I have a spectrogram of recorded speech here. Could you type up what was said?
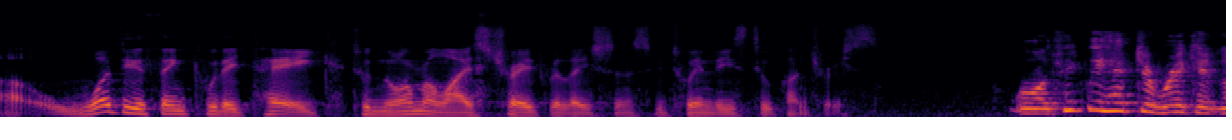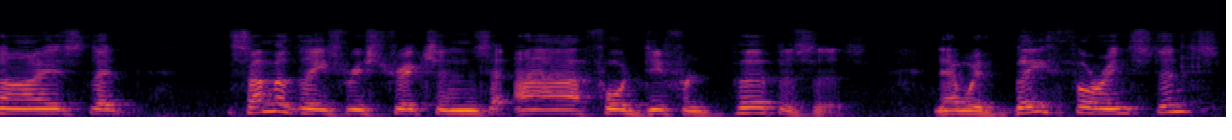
Uh, what do you think would it take to normalize trade relations between these two countries? Well, I think we have to recognise that some of these restrictions are for different purposes. Now, with beef, for instance,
